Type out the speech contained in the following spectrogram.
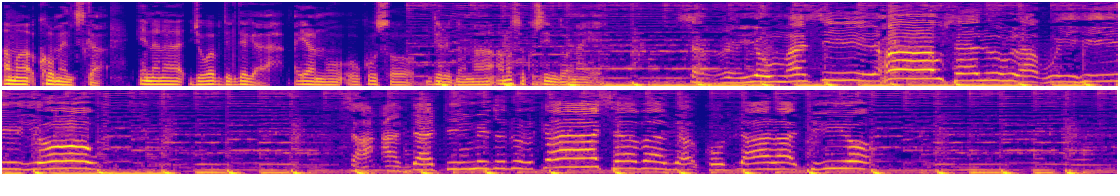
ama kommentska inana jawaab degdeg ah ayaanu ku soo diri doonaa amase ku siin doonaaye sareyow timid dhulka sabada ku dhalatiyo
